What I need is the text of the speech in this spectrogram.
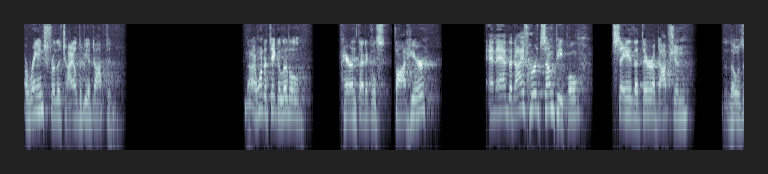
arranged for the child to be adopted. Now, I want to take a little parenthetical thought here and add that I've heard some people say that their adoption, those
